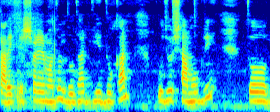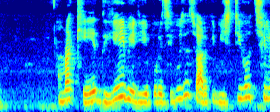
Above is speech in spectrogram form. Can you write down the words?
তারকেশ্বরের মতন দুধার দিয়ে দোকান, পুজোর সামগ্রী। তো আমরা খেয়ে দিয়েই বেরিয়ে পড়েছি বুঝেছ? আর কি বৃষ্টি হচ্ছিল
